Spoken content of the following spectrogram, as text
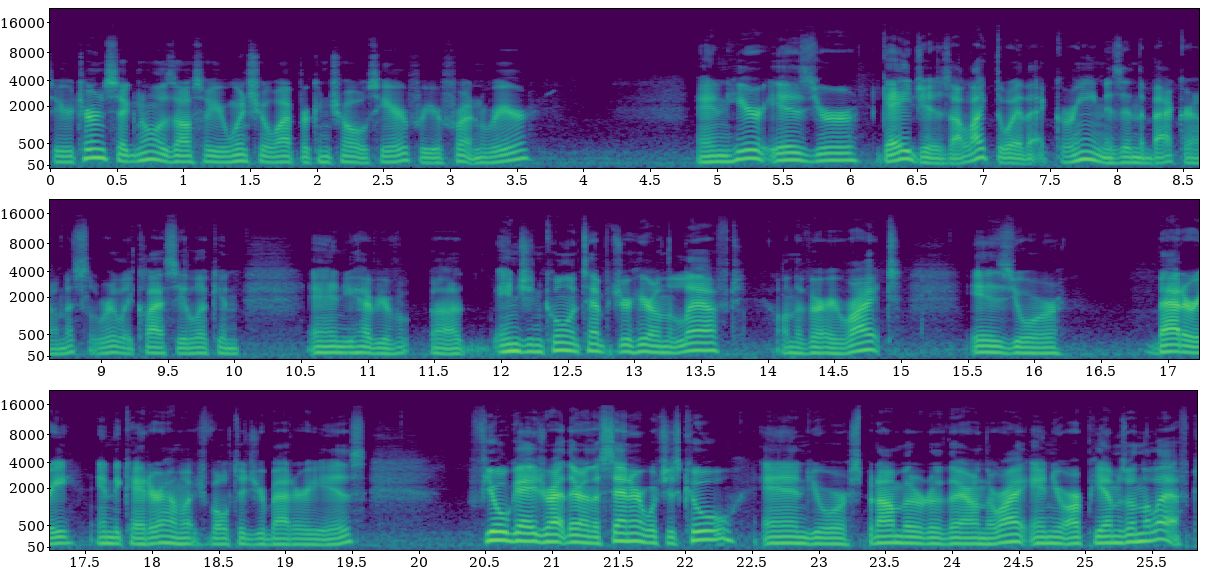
So your turn signal is also your windshield wiper controls here for your front and rear. And here is your gauges. I like the way that green is in the background. That's really classy looking. And you have your uh, engine coolant temperature here on the left. On the very right is your battery indicator, how much voltage your battery is fuel gauge right there in the center, which is cool, and your speedometer there on the right, and your RPMs on the left.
